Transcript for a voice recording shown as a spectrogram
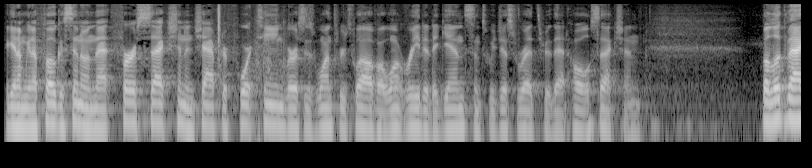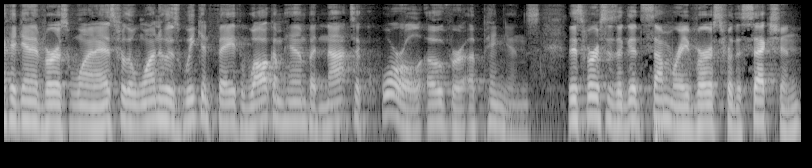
Again, I'm going to focus in on that first section in chapter 14, verses 1 through 12. I won't read it again since we just read through that whole section. But look back again at verse 1. As for the one who is weak in faith, welcome him, but not to quarrel over opinions. This verse is a good summary verse for the section.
